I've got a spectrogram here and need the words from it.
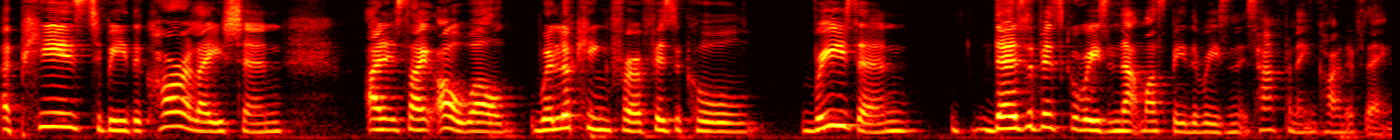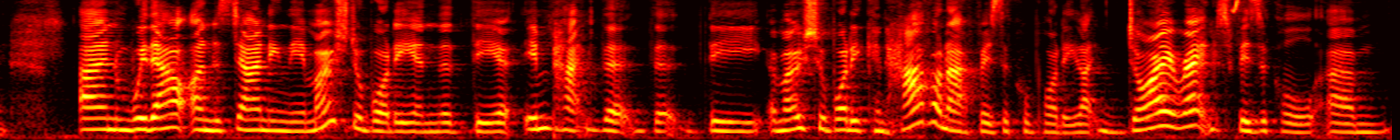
appears to be the correlation. And it's like, oh well, we're looking for a physical reason there's a physical reason that must be the reason it's happening kind of thing. And without understanding the emotional body and the, the impact that, that the emotional body can have on our physical body like direct physical um,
